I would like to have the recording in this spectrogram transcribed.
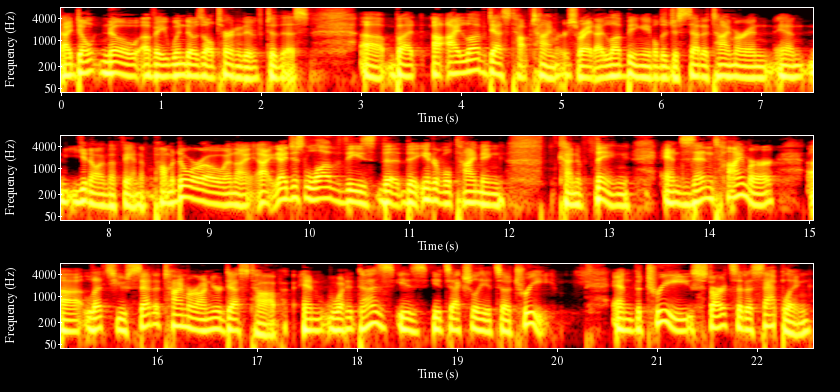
I don't know of a Windows alternative to this, uh, but I love desktop timers. Right, I love being able to just set a timer, and and you know I'm a fan of Pomodoro, and I I, I just love these the the interval timing kind of thing. And Zen Timer uh, lets you set a timer on your desktop, and what it does is it's actually it's a tree and the tree starts at a sapling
